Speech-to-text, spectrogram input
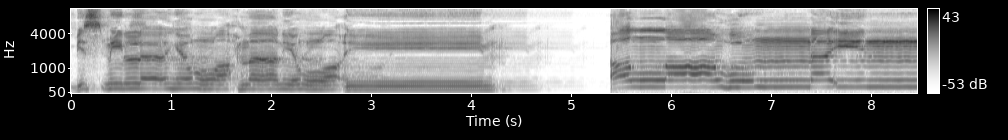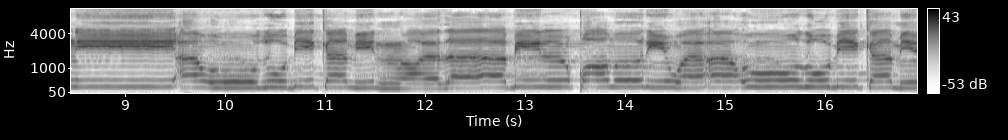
بسم الله الرحمن الرحيم. اللهم إني أعوذ بك من عذاب القبر وأعوذ بك من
